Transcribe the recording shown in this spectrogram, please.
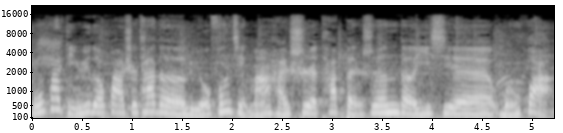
文化底蕴的话，是它的旅游风景吗？还是它本身的一些文化？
